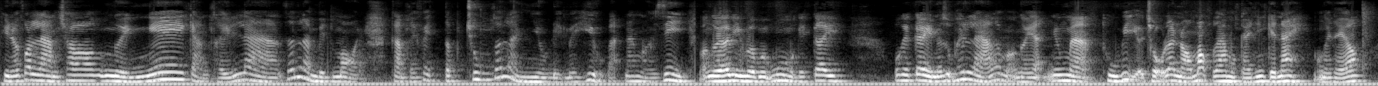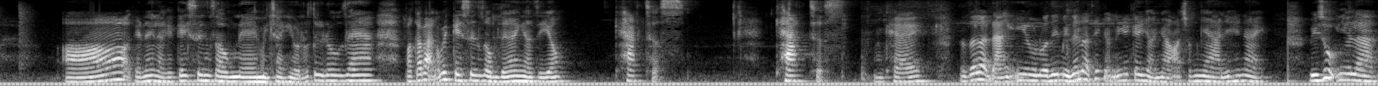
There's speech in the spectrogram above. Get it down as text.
thì nó còn làm cho người nghe cảm thấy là rất là mệt mỏi, cảm thấy phải tập trung rất là nhiều để mới hiểu bạn đang nói gì. Mọi người ơi, mình vừa mới mua một cái cây. Ok cây nó rụng hết lá rồi mọi người ạ. Nhưng mà thú vị ở chỗ là nó mọc ra một cái như cái này. Mọi người thấy không? Đó, cái này là cái cây xương rồng nè. Mình chẳng hiểu nó từ đâu ra. Và các bạn có biết cây xương rồng tiếng Anh là gì không? Cactus. Cactus. Ok. Nó rất là đáng yêu luôn. Thì mình rất là thích những cái cây nhỏ nhỏ trong nhà như thế này. Ví dụ như là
